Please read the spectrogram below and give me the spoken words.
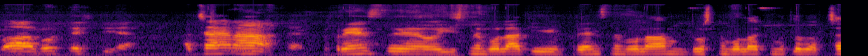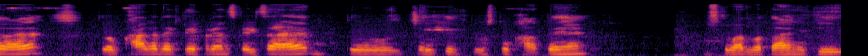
वाह बहुत टेस्टी है। अच्छा है ना? तो फ्रेंड्स इसने बोला कि फ्रेंड्स ने बोला हम दोस्त ने बोला कि मतलब अच्छा है। तो अब खा के देखते हैं फ्रेंड्स कैसा है। तो चलते दोस्तों खाते हैं। उसके बाद बताएँगे कि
